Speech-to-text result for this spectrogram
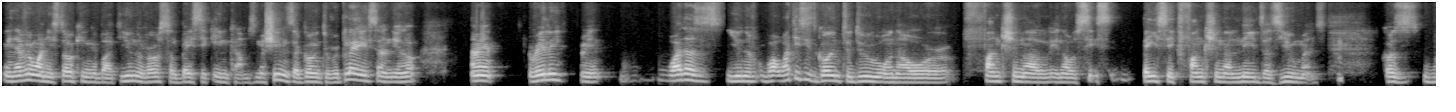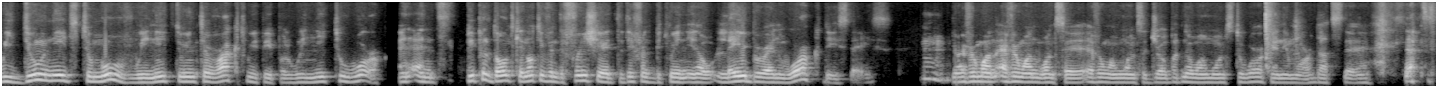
Mean, everyone is talking about universal basic incomes. Machines are going to replace, and you know, I mean, really, I mean, what does you know, what, what is it going to do on our functional, you know, basic functional needs as humans? Because we do need to move, we need to interact with people, we need to work, and and people don't cannot even differentiate the difference between you know labor and work these days Mm-hmm. You know, everyone everyone wants a everyone wants a job, but no one wants to work anymore. That's the that's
